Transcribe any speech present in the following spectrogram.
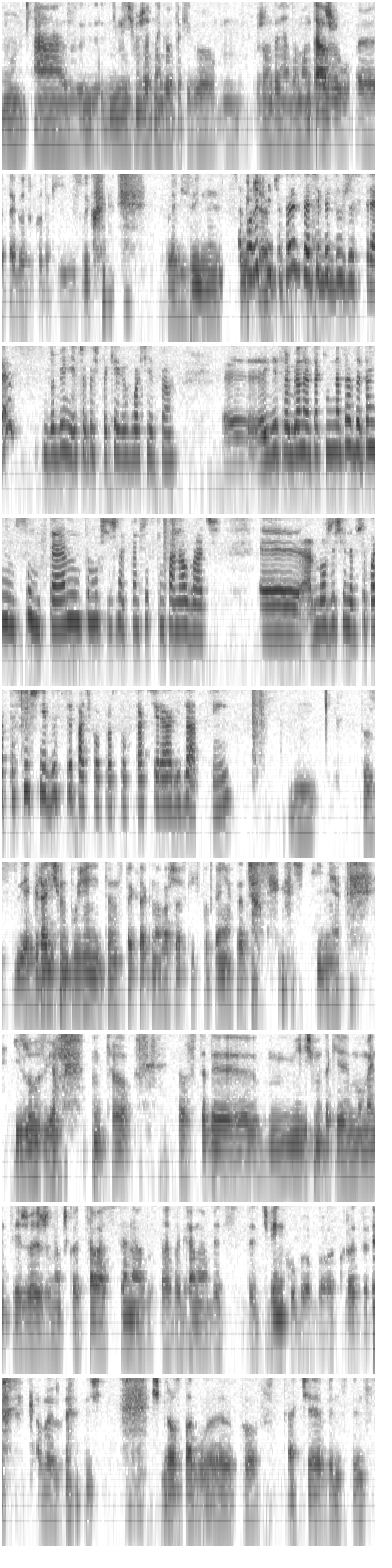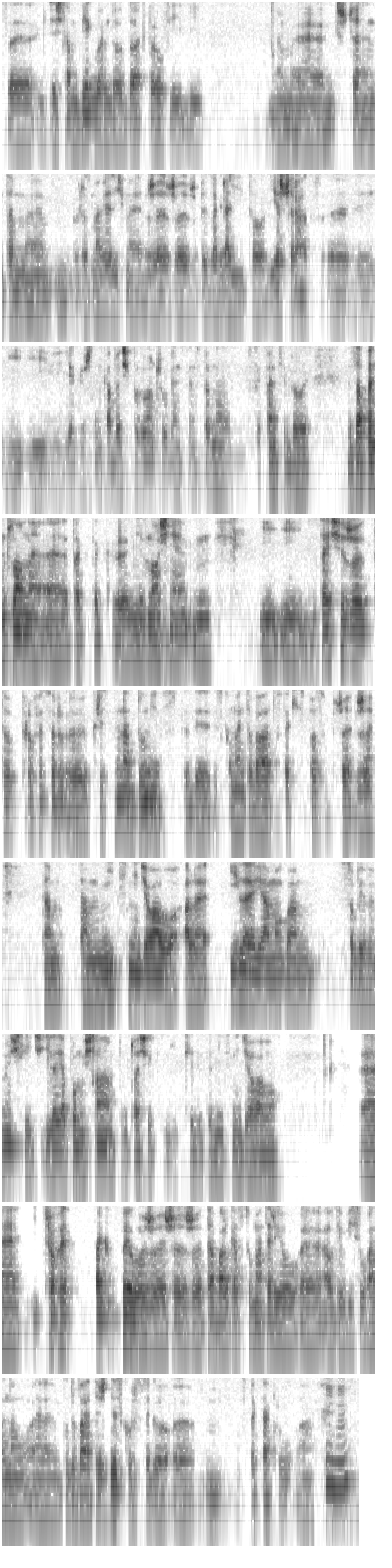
mm, a z, nie mieliśmy żadnego takiego mm, urządzenia do montażu tego, tylko taki zwykły telewizyjny. A powiedz mi, czy to jest dla ciebie duży stres, zrobienie czegoś takiego właśnie, co jest robione takim naprawdę tajnym sumptem, to musisz nad tym wszystkim panować. Y, a może się na przykład technicznie wysypać po prostu w trakcie realizacji. Mm. To z, jak graliśmy później ten spektakl na warszawskich spotkaniach teatralnych w kinie Iluzjon, to, to wtedy mieliśmy takie momenty, że, że na przykład cała scena została zagrana bez, bez dźwięku, bo, bo akurat kabel się rozpadł po, w trakcie, więc, więc gdzieś tam biegłem do, do aktorów i, i tam rozmawialiśmy, że, że, żeby zagrali to jeszcze raz i, i jak już ten kabel się podłączył, więc, więc pewne sekwencje były zapętlone tak, tak nieznośnie. Mm, I, I zdaje się, że to profesor Krystyna Duniec wtedy skomentowała to w taki sposób, że, że tam, tam nic nie działało, ale ile ja mogłam sobie wymyślić, ile ja pomyślałam w tym czasie, kiedy to nic nie działało. E, I trochę tak było, że, że, że ta walka z tą materią e, audiowizualną e, budowała też dyskurs tego spektaklu. Mhm.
